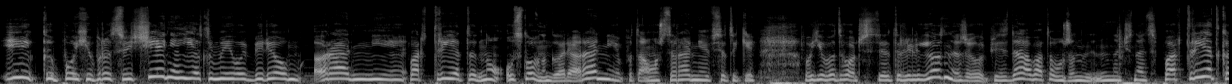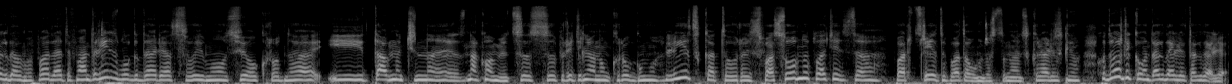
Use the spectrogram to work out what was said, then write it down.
и к эпохе просвещения, если мы его берем ранние портреты, ну, условно говоря, ранние, потому что ранние все-таки в его творчестве это религиозная живопись, да, а потом уже начинается портрет, когда он попадает в Мадрид благодаря своему свекру, да, и там начинает знакомиться с определенным кругом лиц, которые способны платить за портреты, потом уже становится королевским художником и так далее, и так далее.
